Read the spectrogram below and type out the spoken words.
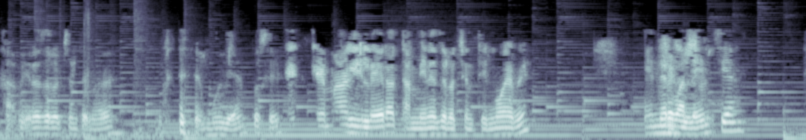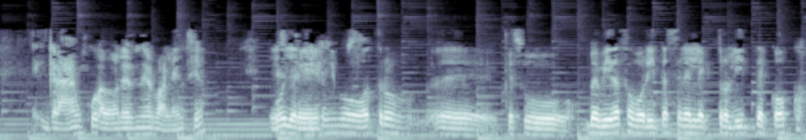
Javier es del 89. Muy bien, pues sí. Emma Aguilera también es del 89. Ener Valencia. Gran jugador Ener Valencia. Oye, aquí este, tengo otro eh, que su bebida favorita es el electrolit de coco.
